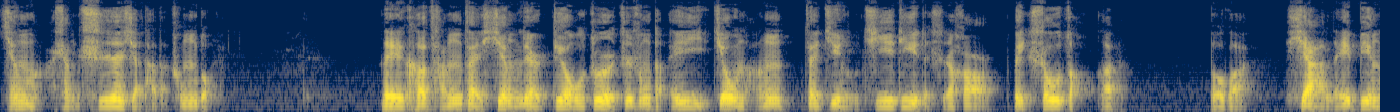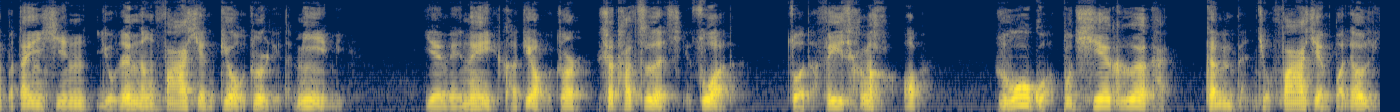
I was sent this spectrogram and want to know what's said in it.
想马上吃下它的冲动。那颗藏在项链吊坠之中的 A.E. 胶囊，在进入基地的时候。被收走了，不过夏雷并不担心有人能发现吊坠里的秘密，因为那颗吊坠是他自己做的，做得非常好。如果不切割开，根本就发现不了里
